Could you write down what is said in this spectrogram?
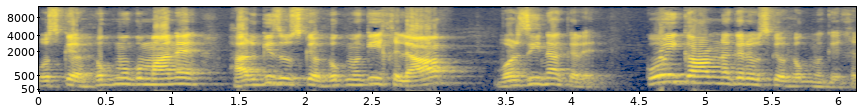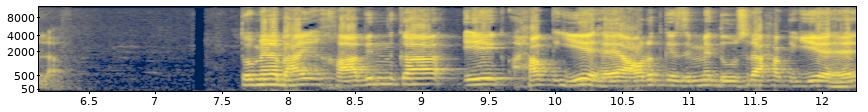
उसके हुक्म को माने। हरगिज़ उसके हुक्म की ख़िलाफ़ वर्जी ना करे, कोई काम ना करे उसके हुक्म के ख़िलाफ़। तो मेरे भाई खाविंद का एक हक़ ये है, औरत के ज़िम्मे दूसरा हक़ ये है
